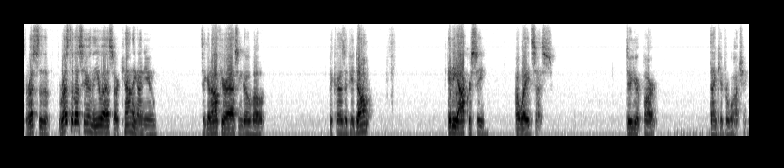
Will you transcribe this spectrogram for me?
The rest of the, the rest of us here in the U.S. are counting on you to get off your ass and go vote. Because if you don't, idiocracy awaits us. Do your part. Thank you for watching.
